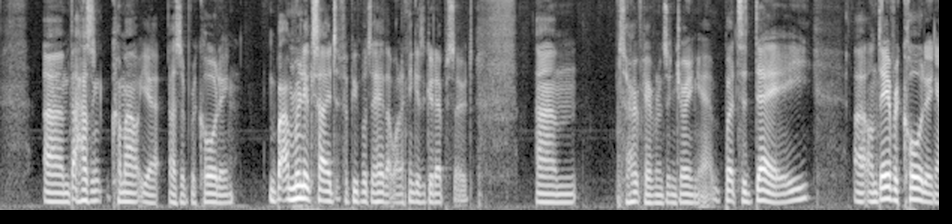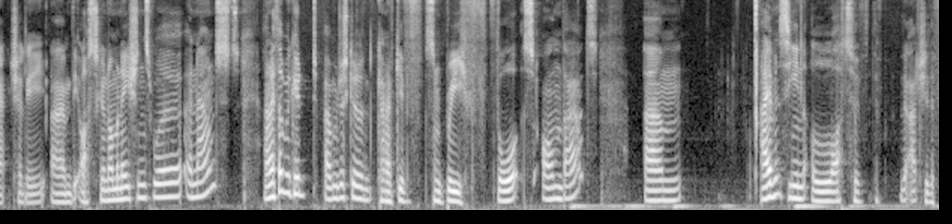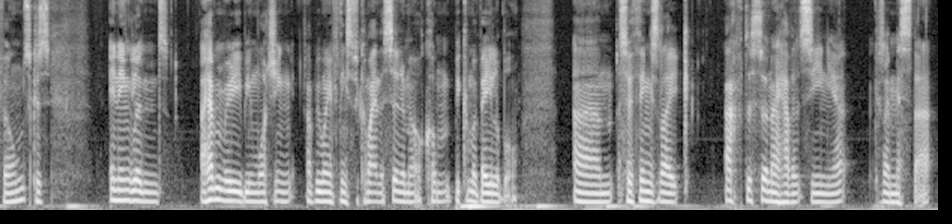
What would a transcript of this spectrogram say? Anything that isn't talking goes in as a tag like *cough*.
um, that hasn't come out yet as of recording. But I'm really excited for people to hear that one. I think it's a good episode. Um, so hopefully everyone's enjoying it. But today, uh, on day of recording, actually, um, the Oscar nominations were announced, and I thought we could. I'm just going to kind of give some brief thoughts on that. Um, I haven't seen a lot of the, the actually the films because in England, I haven't really been watching. I've been waiting for things to come out in the cinema or come become available. Um, so things like After Sun, I haven't seen yet because I missed that.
